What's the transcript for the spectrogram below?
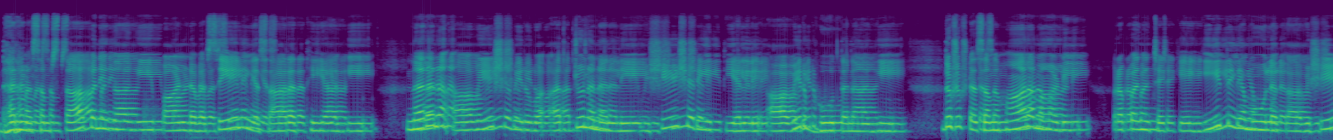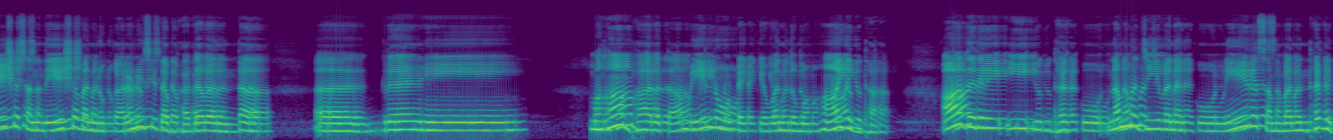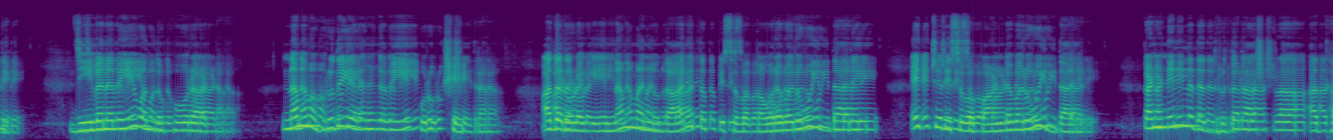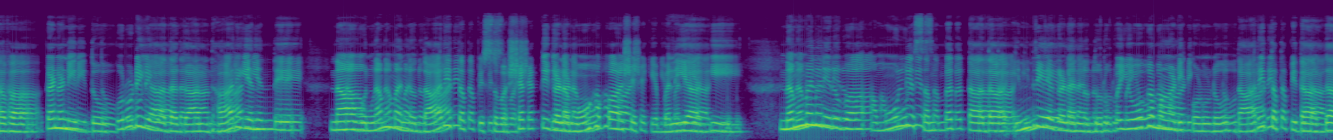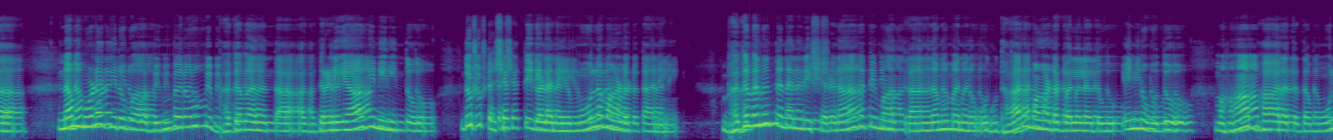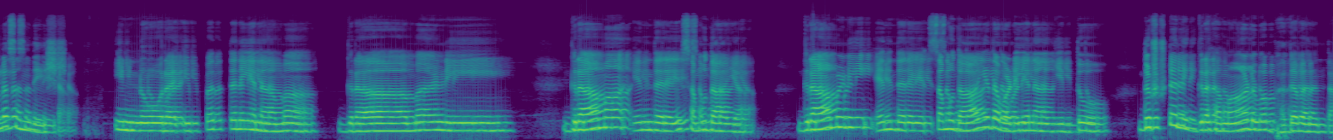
ಧರ್ಮ ಸಂಸ್ಥಾಪನೆಗಾಗಿ ಪಾಂಡವ ಸೇನೆಯ ಸಾರಥಿಯಾಗಿ ನರನ ಆವೇಶವಿರುವ ಅರ್ಜುನನಲ್ಲಿ ವಿಶೇಷ ರೀತಿಯಲ್ಲಿ ಆವಿರ್ಭೂತನಾಗಿ ದುಷ್ಟ ಸಂಹಾರ ಮಾಡಿ ಪ್ರಪಂಚಕ್ಕೆ ಗೀತೆಯ ಮೂಲಕ ವಿಶೇಷ ಸಂದೇಶವನ್ನು ಕರುಣಿಸಿದ ಭಗವಂತ, ಅಗ್ರಣಿ. ಮಹಾಭಾರತ ಮೇಲ್ನೋಟಕ್ಕೆ ಒಂದು ಮಹಾಯುದ್ಧ. ಆದರೆ ಈ ಯುದ್ಧಕ್ಕೂ ನಮ್ಮ ಜೀವನಕ್ಕೂ ನೇರ ಸಂಬಂಧವಿದೆ. ಜೀವನವೇ ಒಂದು ಹೋರಾಟ. ನಮ್ಮ ಹೃದಯ ರಂಗವೇ ಕುರುಕ್ಷೇತ್ರ. ಅದರೊಳಗೆ ನಮ್ಮನ್ನು ದಾರಿ ತಪ್ಪಿಸುವ ಕೌರವರೂ ಇದ್ದಾರೆ. ಎಚ್ಚರಿಸುವ ಪಾಂಡವರೂ ಇದ್ದಾರೆ. ಕಣ್ಣಿಲ್ಲದ ಧೃತರಾಷ್ಟ್ರ ಅಥವಾ ಕಣ್ಣಿದ್ದು ಕುರುಡಿಯಾದ ಗಾಂಧಾರಿಯಂತೆ ನಾವು ನಮ್ಮನ್ನು ದಾರಿ ತಪ್ಪಿಸುವ ಶಕ್ತಿಗಳ ಮೋಹಪಾಶಕ್ಕೆ ಬಲಿಯಾಗಿ ನಮ್ಮಲ್ಲಿರುವ ಅಮೂಲ್ಯ ಸಂಪತ್ತಾದ ಇಂದ್ರಿಯಗಳನ್ನು ದುರುಪಯೋಗ ಮಾಡಿಕೊಂಡು ದಾರಿ ತಪ್ಪಿದಾಗ ನಮ್ಮೊಳಗಿರುವ ಬಿಂಬರೂಪಿ ಭಗವಂತ ಅಗ್ರಣಿಯಾಗಿ ನಿಂತು ದುಷ್ಟ ಶಕ್ತಿಗಳ ನಿರ್ಮೂಲ ಮಾಡುತ್ತಾನೆ. ಭಗವಂತನಲ್ಲಿ ಶರಣಾಗತಿ ಮಾತ್ರ ನಮ್ಮನ್ನು ಉದ್ಧಾರ ಮಾಡಬಲ್ಲದು ಎನ್ನುವುದು ಮಹಾಭಾರತದ ಮೂಲ ಸಂದೇಶ. ಇನ್ನೂರ ಇಪ್ಪತ್ತನೆಯ ನಾಮ ಗ್ರಾಮಣಿ. ಗ್ರಾಮ ಎಂದರೆ ಸಮುದಾಯ. ಗ್ರಾಮಣಿ ಎಂದರೆ ಸಮುದಾಯದ ಒಡೆಯನಾಗಿದ್ದು ದುಷ್ಟ ನಿಗ್ರಹ ಮಾಡುವ ಭಗವಂತ.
